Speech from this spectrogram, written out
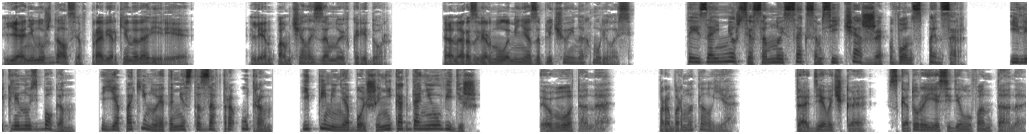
Я не нуждался в проверке на доверие. Лен помчалась за мной в коридор. Она развернула меня за плечо и нахмурилась. «Ты займешься со мной сексом сейчас же, Вон Спенсер. Или, клянусь богом, я покину это место завтра утром, и ты меня больше никогда не увидишь. Вот она, пробормотал я. Та девочка, с которой я сидел у фонтана,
